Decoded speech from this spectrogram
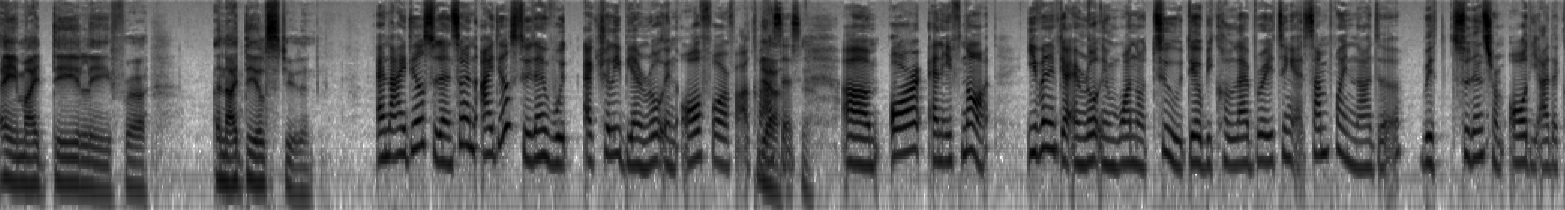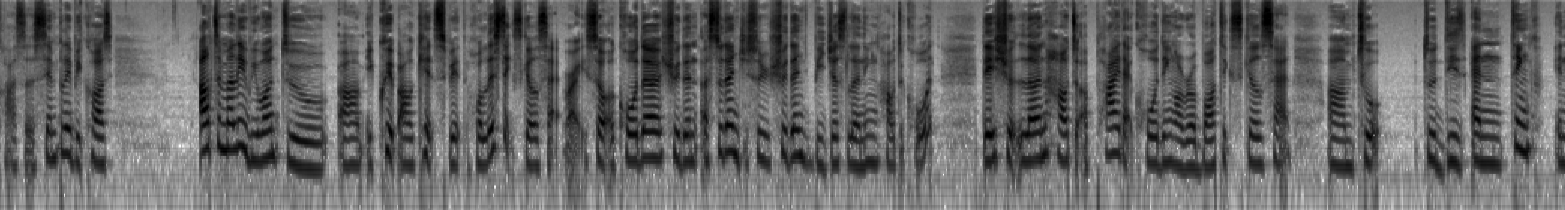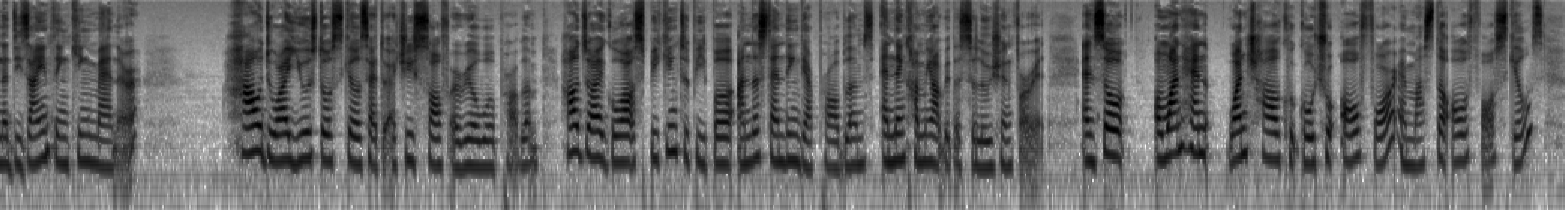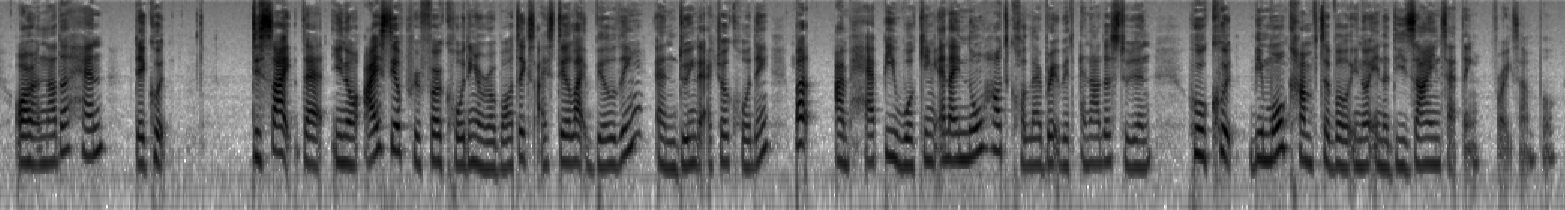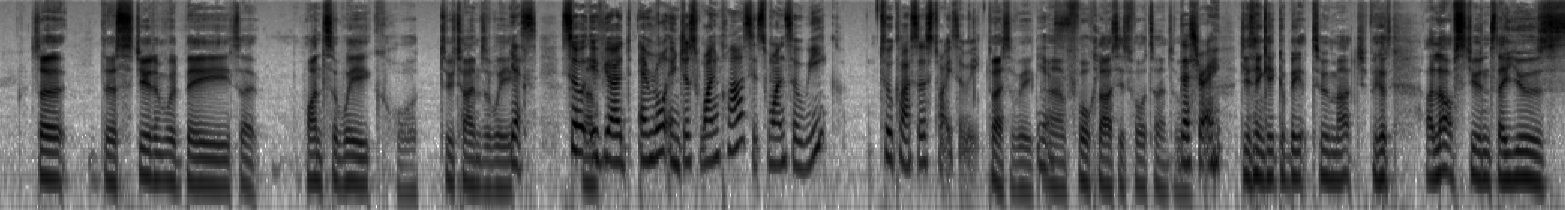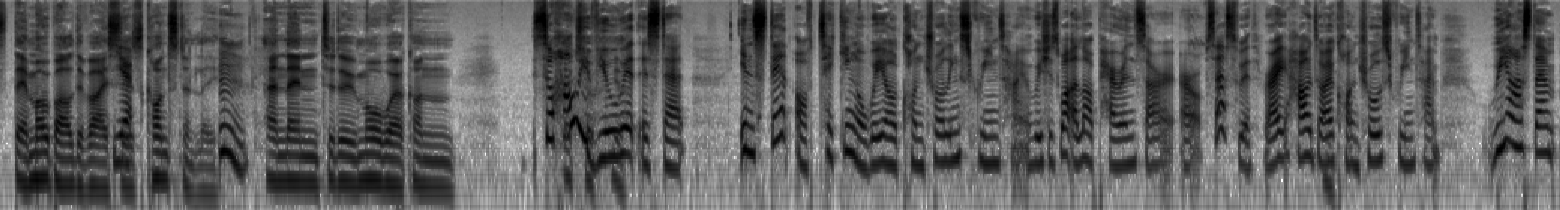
aim ideally for an ideal student? An ideal student. So an ideal student would actually be enrolled in all four of our Yeah, classes. yeah. Um, or, and if not, even if they're enrolled in one or two, they'll be collaborating at some point or another with students from all the other classes simply because ultimately we want to um, equip our kids with holistic skill set, right? So a coder shouldn't, a student sh- shouldn't be just learning how to code. They should learn how to apply that coding or robotic skill set um, to, to de- and think in a design thinking manner how do I use those skill set to actually solve a real world problem? How do I go out speaking to people, understanding their problems, and then coming up with a solution for it? And so, on one hand, one child could go through all four and master all four skills, or on another hand, they could decide that you know I still prefer coding and robotics. I still like building and doing the actual coding, but I'm happy working and I know how to collaborate with another student who could be more comfortable, you know, in a design setting, for example. So the student would be so once a week or two times a week, Yes. So Um, if you're enrolled in just one class, it's once a week, two classes twice a week. twice a week, Yes. um, four classes, four times a week. That's right. Do you think it could be too much? Because a lot of students they use their mobile devices Yeah. constantly, Mm. and then to do more work on So how we view yeah. it is that instead of taking away or controlling screen time, which is what a lot of parents are, are obsessed with, right? How do I Mm. control screen time? We ask them,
